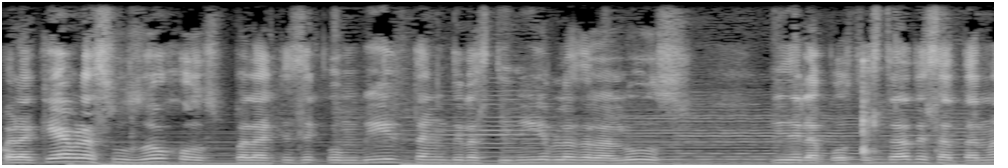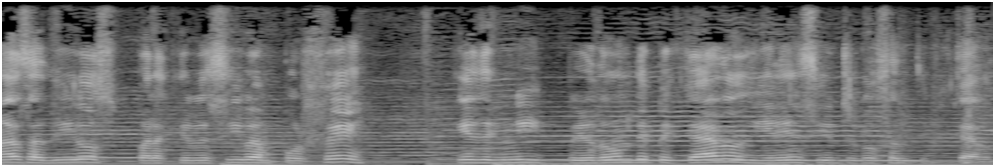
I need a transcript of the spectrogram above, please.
para que abra sus ojos, para que se conviertan de las tinieblas a la luz y de la potestad de Satanás a Dios, para que reciban por fe, que es en mí, perdón de pecados y herencia entre los santificados.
